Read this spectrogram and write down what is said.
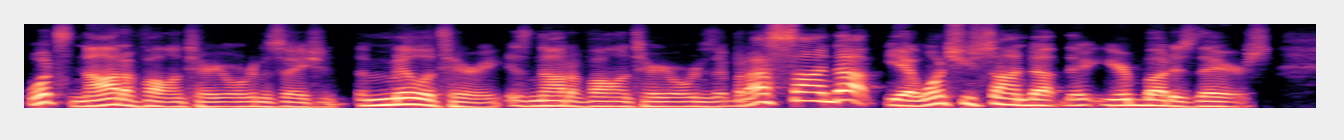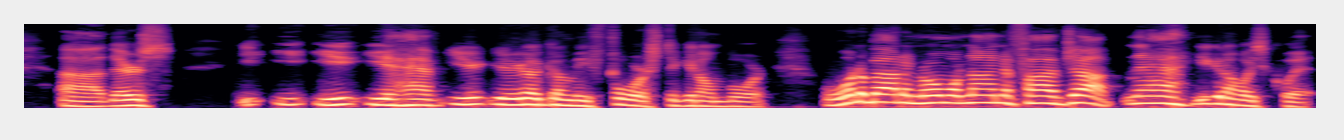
what's not a voluntary organization the military is not a voluntary organization but i signed up yeah once you signed up your butt is theirs uh, there's you, you, you have you're, you're going to be forced to get on board. What about a normal nine to five job? Nah, you can always quit.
